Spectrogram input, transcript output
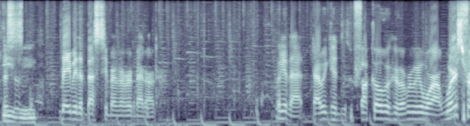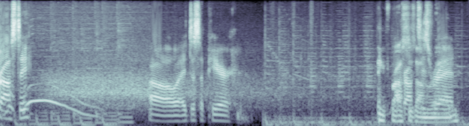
This Easy. is maybe the best team I've ever been on. Look at that. Now we can fuck over whoever we want. Where's Frosty? Oh, I disappear. I think Frosty's, Frosty's on red. red.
